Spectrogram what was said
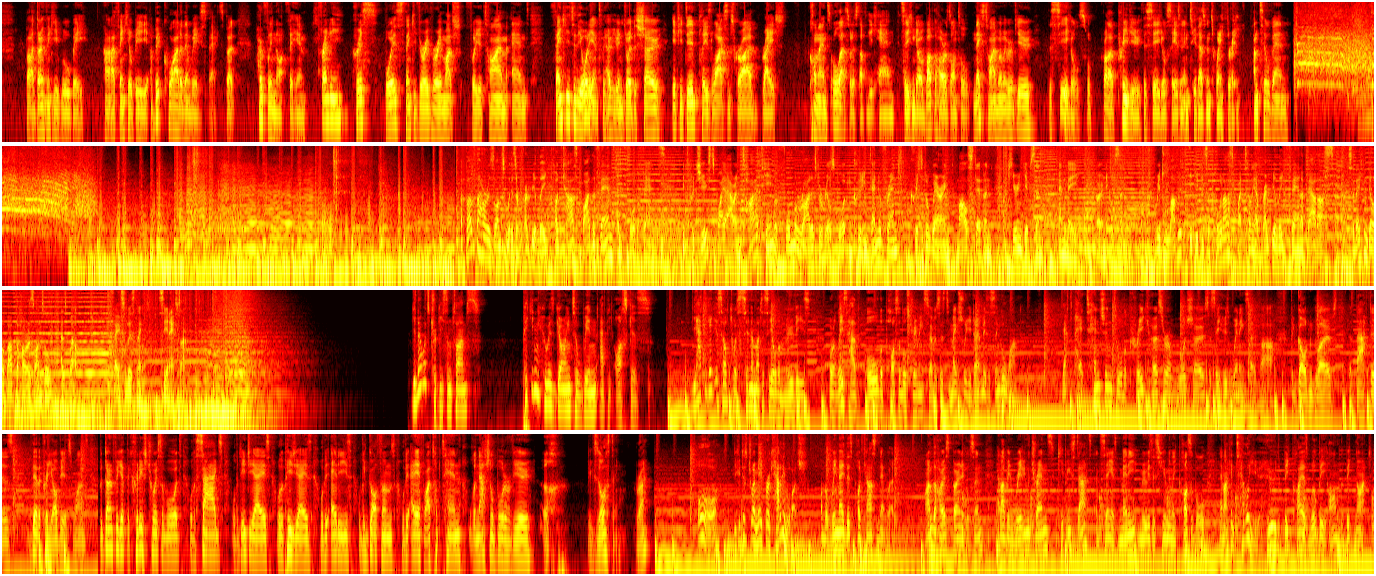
but I don't think he will be. Uh, I think he'll be a bit quieter than we expect, but hopefully not for him. Friendy, Chris, boys, thank you very, very much for your time. And thank you to the audience. We hope you enjoyed the show. If you did, please like, subscribe, rate, comment, all that sort of stuff that you can, so you can go above the horizontal next time when we review the Seagulls, or rather preview the Seagull season in 2023. Until then. Above the Horizontal is a rugby league podcast by the fans and for the fans. It's produced by our entire team of former writers for Real Sport, including Daniel Friend, Christopher Waring, Miles Stebbin, Kieran Gibson, and me, Bo Nicholson. We'd love it if you could support us by telling a rugby league fan about us so they can go above the horizontal as well. Thanks for listening. See you next time. You know what's tricky sometimes? Picking who is going to win at the Oscars. You have to get yourself to a cinema to see all the movies, or at least have all the possible streaming services to make sure you don't miss a single one. You have to pay attention to all the precursor award shows to see who's winning so far. The Golden Globes, the BAFTAs, they're the pretty obvious ones. But don't forget the Critics' Choice Awards, or the SAGs, or the DGAs, or the PGAs, or the Eddies, or the Gothams, or the AFI Top 10, or the National Board of Review. Ugh. Exhausting, right? Or you can just join me for Academy Watch on the We Made This Podcast network. I'm the host, Bo Nicholson, and I've been reading the trends, keeping stats, and seeing as many movies as humanly possible, and I can tell you who the big players will be on the big night.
